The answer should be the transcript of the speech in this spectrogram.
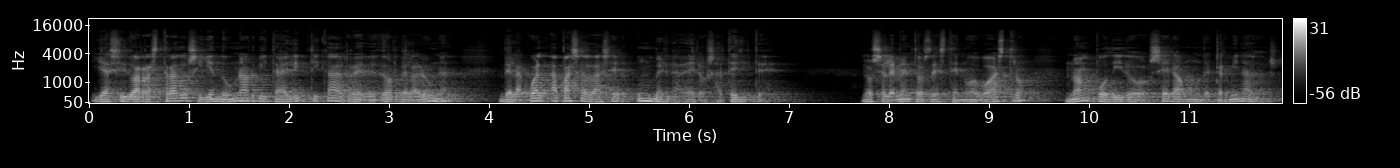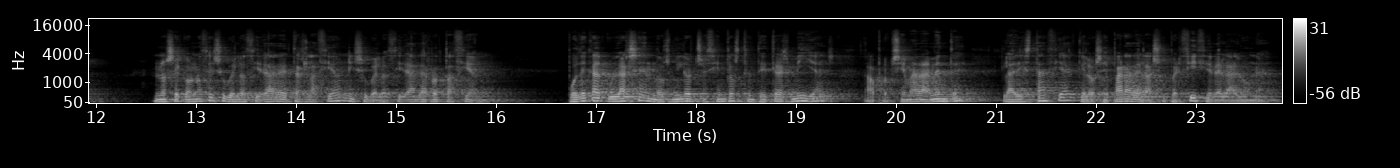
y ha sido arrastrado siguiendo una órbita elíptica alrededor de la Luna, de la cual ha pasado a ser un verdadero satélite. Los elementos de este nuevo astro no han podido ser aún determinados. No se conoce su velocidad de traslación ni su velocidad de rotación. Puede calcularse en 2.833 millas, aproximadamente, la distancia que lo separa de la superficie de la Luna.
